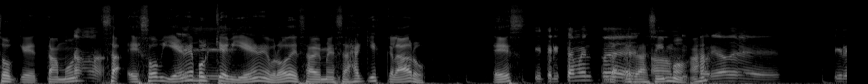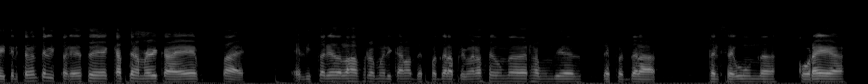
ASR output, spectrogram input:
So que estamos, o sea, eso viene porque viene, brother, o sea, el mensaje aquí es claro. Es, Y tristemente, La- el ah, racismo, la historia de. Y tristemente la historia de ese Captain America es, ¿sabes? Es la historia de los afroamericanos después de la Primera Segunda Guerra Mundial, después de la ter- Segunda, Corea,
